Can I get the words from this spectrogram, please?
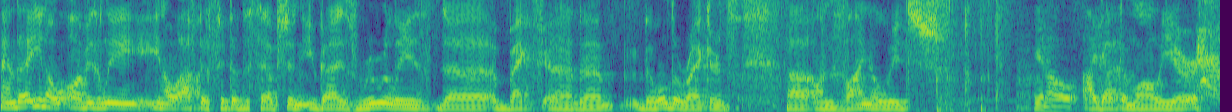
And uh, you know, obviously, you know, after State of Deception, you guys re-released the back uh, the the older records uh, on vinyl, which you know, I got them all here,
